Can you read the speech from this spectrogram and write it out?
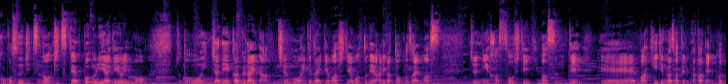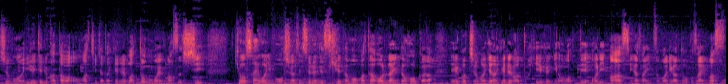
ここ数日の実店舗売上よりもちょっと多いんじゃねえかぐらいな注文をいただいてまして本当ねありがとうございます順に発送していきますんで、えー、まあ、聞いてくださってる方でご注文入れてる方はお待ちいただければと思いますし今日最後にもお知らせするんですけれどもまたオンラインの方からご注文いただければというふうに思っております。皆さんいつもありがとうございます。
